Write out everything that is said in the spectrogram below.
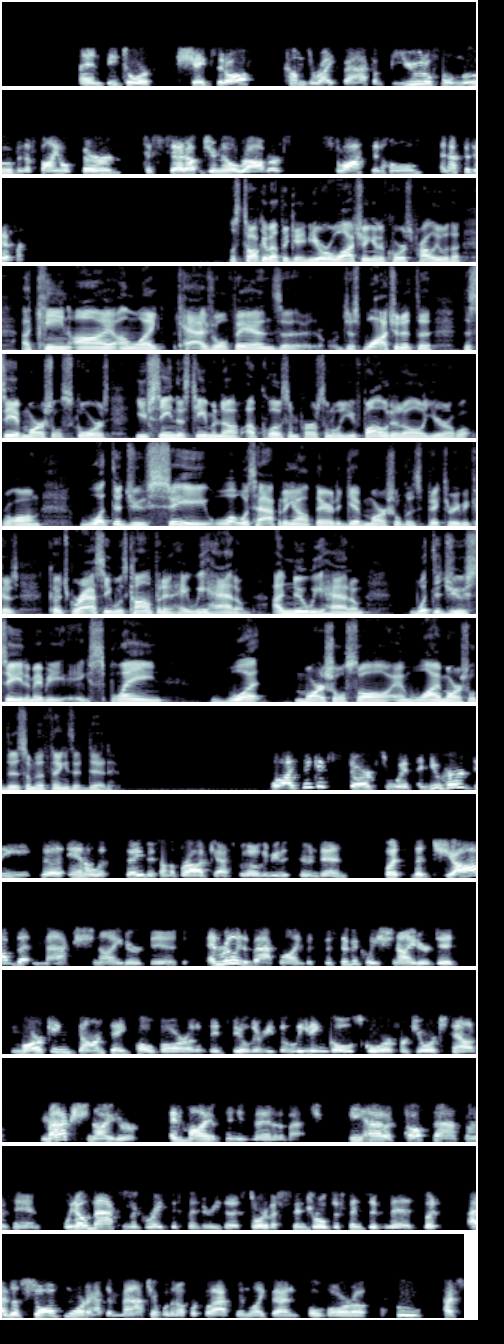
And Vitor shakes it off, comes right back, a beautiful move in the final third to set up Jamil Roberts, slots at home, and that's the difference. Let's talk about the game. You were watching it, of course, probably with a, a keen eye, unlike casual fans, uh, just watching it to, to see if Marshall scores. You've seen this team enough up close and personal. You followed it all year long. What did you see? What was happening out there to give Marshall this victory? Because Coach Grassie was confident, hey, we had him. I knew we had him. What did you see to maybe explain what Marshall saw and why Marshall did some of the things it did? Well, I think it starts with, and you heard the the analyst say this on the broadcast for those of you that tuned in. But the job that Max Schneider did, and really the back line, but specifically Schneider did, marking Dante Polvara, the midfielder. He's the leading goal scorer for Georgetown. Max Schneider, in my opinion, man of the match. He had a tough task on his hands. We know Max is a great defender. He's a sort of a central defensive mid, but as a sophomore to have to match up with an upperclassman like that in Polvara, who has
